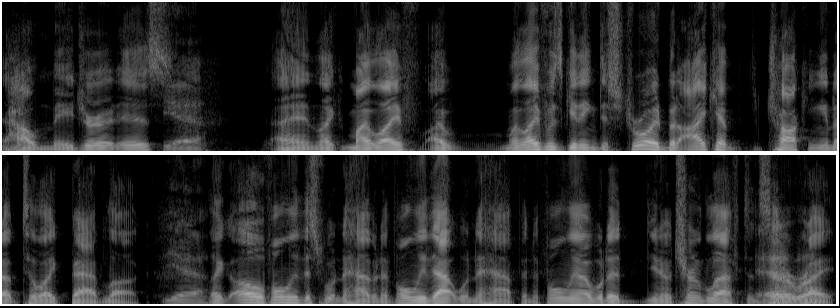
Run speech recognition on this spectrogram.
how major it is. Yeah, And like my life, I my life was getting destroyed, but I kept chalking it up to like bad luck. yeah, Like oh, if only this wouldn't have happened. If only that wouldn't have happened. If only I would have you know turned left instead Yeah, of right.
